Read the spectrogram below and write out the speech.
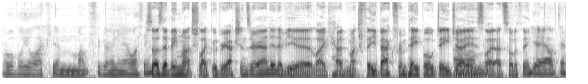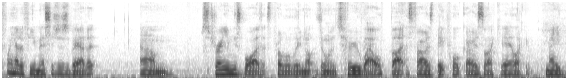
probably like a month ago now, I think. So has there been much like good reactions around it? Have you like had much feedback from people, DJs, Um, like that sort of thing? yeah, I've definitely had a few messages about it. Um, streams wise, it's probably not doing too well, but as far as Beatport goes, like yeah, like it made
